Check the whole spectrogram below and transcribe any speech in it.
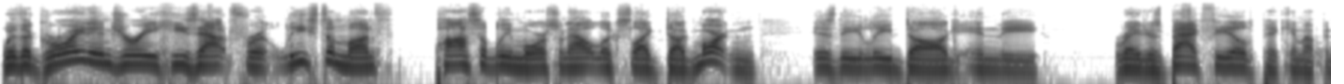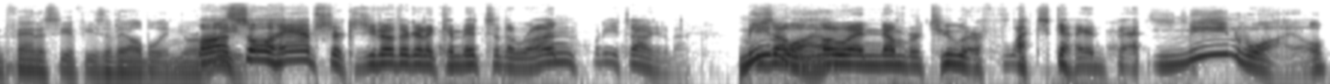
with a groin injury, he's out for at least a month, possibly more. So now it looks like Doug Martin is the lead dog in the Raiders backfield. Pick him up in fantasy if he's available in your league. Muscle hamster, because you know they're going to commit to the run. What are you talking about? He's a Meanwhile, low end number two or flex guy at best. Meanwhile,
